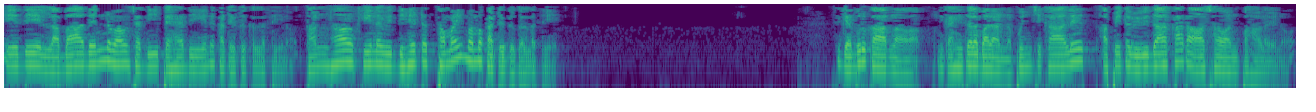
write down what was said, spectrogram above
ඒ දේ ලබා දෙන්න මම සැදී පැහැදීගෙන කටයුතු කරලා තියෙනවා. තණ්හාව කියන විදිහට තමයි මම කටයුතු කරලා තියෙන්නේ. ඒක ගැඹුරු කාරණාවක්. නිකන් හිතලා බලන්න. පුංචි කාලේ අපිට විවිධාකාර ආශාවන් පහළ වෙනවා.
